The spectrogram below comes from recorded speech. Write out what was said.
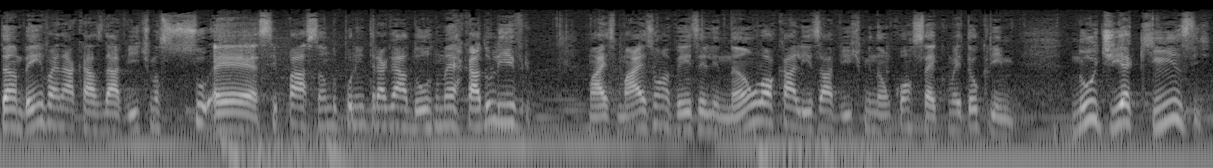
Também vai na casa da vítima, é, se passando por entregador no Mercado Livre. Mas mais uma vez ele não localiza a vítima e não consegue cometer o crime. No dia 15,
